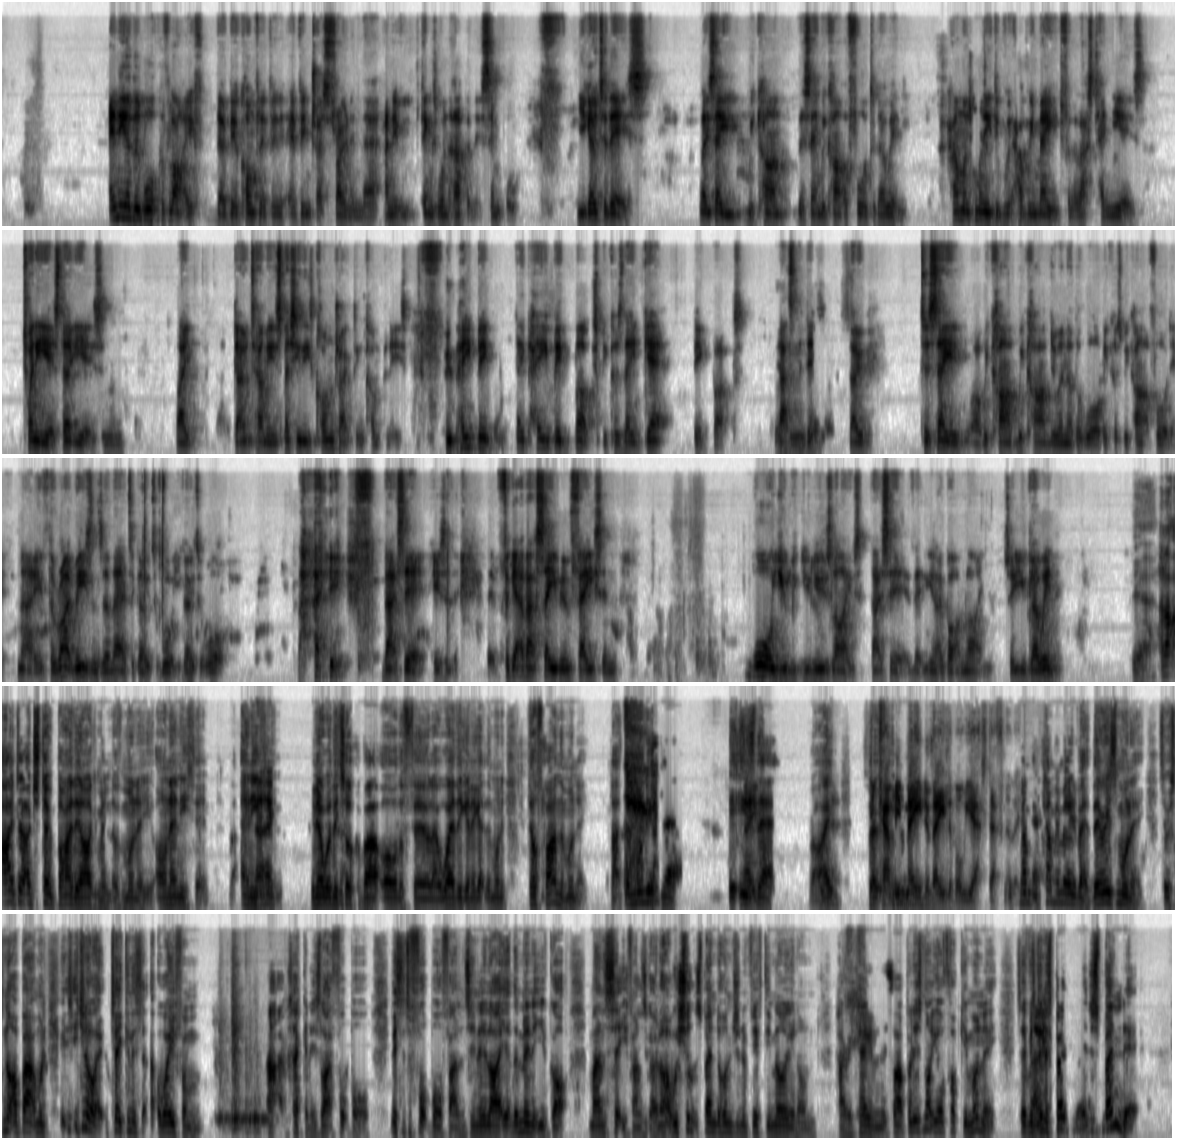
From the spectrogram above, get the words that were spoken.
Any other walk of life, there'd be a conflict of interest thrown in there, and it, things wouldn't happen. It's simple. You go to this, like you say, we can't. They're saying we can't afford to go in. How much money did we, have we made for the last ten years 20 years, 30 years. And like, don't tell me, especially these contracting companies who pay big, they pay big bucks because they get big bucks. That's mm-hmm. the difference. So to say, well, we can't, we can't do another war because we can't afford it. No, if the right reasons are there to go to war, you go to war. That's it. It's, forget about saving face and war. You you lose lives. That's it. That, you know, bottom line. So you go in. Yeah, and I, I, I, just don't buy the argument of money on anything, anything. You know, when they talk about oh the furlough, where they're going to get the money, they'll find the money. Like the money's there, it is there, right? Yeah. So it can be made available. Yes, definitely. It can, it can, be made available. There is money, so it's not about money. It's, you know, what, taking this away from a second, it's like football. Listen to football fans, and you're like, at the minute you've got Man City fans going, "Oh, we shouldn't spend 150 million on Harry Kane," and it's like, but it's not your fucking money. So if he's no. going to spend it, just spend it.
